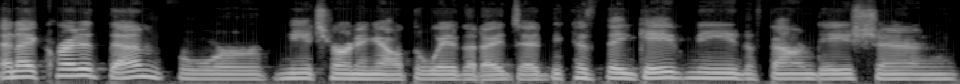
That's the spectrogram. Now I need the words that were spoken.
And I credit them for me turning out the way that I did because they gave me the foundation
